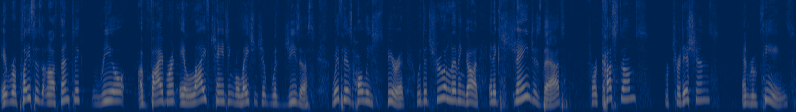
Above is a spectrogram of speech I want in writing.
It replaces an authentic, real, a vibrant, a life changing relationship with Jesus, with His Holy Spirit, with the true and living God. It exchanges that for customs, traditions, and routines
